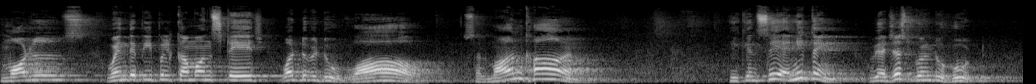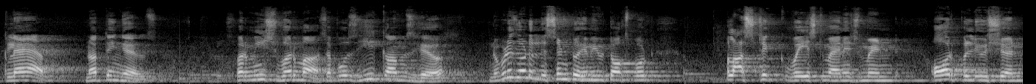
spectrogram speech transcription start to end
models, when the people come on stage, what do we do? Wow, Salman Khan. He can say anything. We are just going to hoot, clap, nothing else. Parmish Verma, suppose he comes here, nobody's going to listen to him. He talks about plastic waste management or pollution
